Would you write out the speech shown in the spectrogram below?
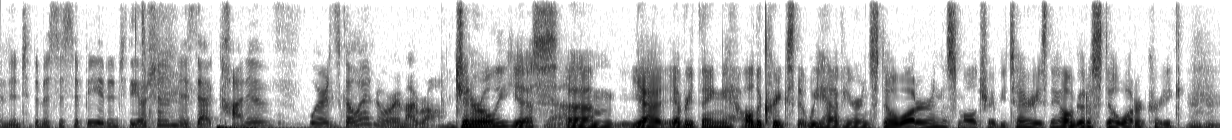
and then to the Mississippi and into the ocean. Is that kind of where it's going, or am I wrong? generally yes, Yeah. um, yeah. Everything, all the creeks that we have here in Stillwater and the small tributaries, they all go to Stillwater Creek, Mm-hmm.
